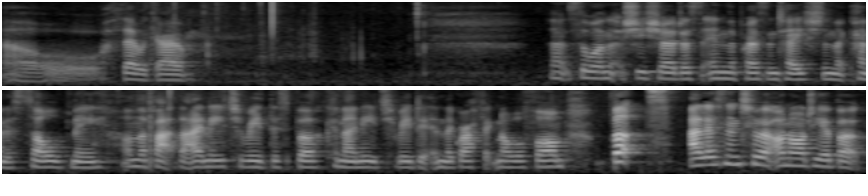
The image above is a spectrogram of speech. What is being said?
Oh, there we go. That's the one that she showed us in the presentation that kind of sold me on the fact that I need to read this book and I need to read it in the graphic novel form. But I listened to it on audiobook.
